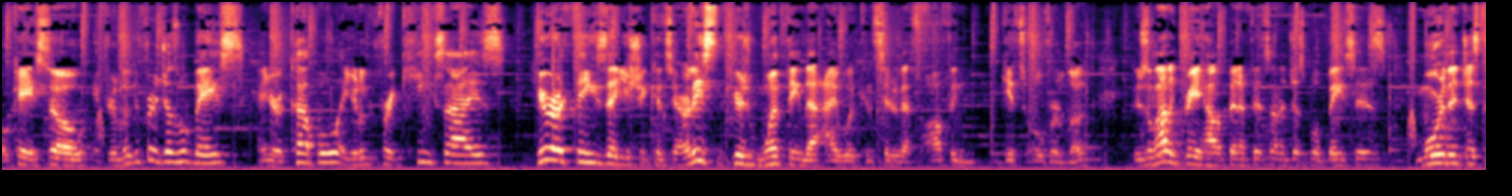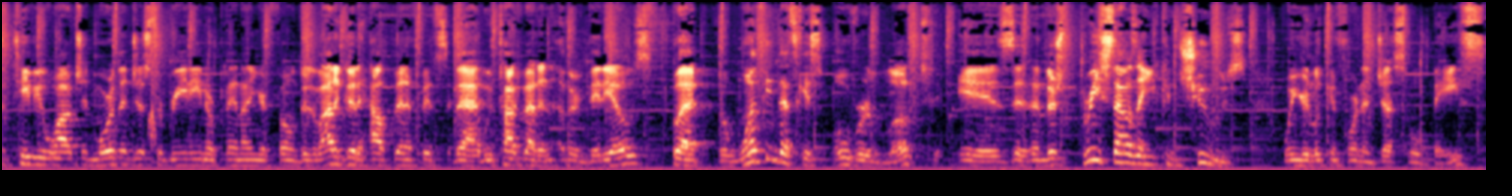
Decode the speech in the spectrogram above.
Okay, so if you're looking for an adjustable base and you're a couple and you're looking for a king size, here are things that you should consider. Or at least here's one thing that I would consider that often gets overlooked. There's a lot of great health benefits on adjustable bases, more than just the TV watching, more than just the reading or playing on your phone. There's a lot of good health benefits that we've talked about in other videos. But the one thing that gets overlooked is, and there's three styles that you can choose when you're looking for an adjustable base.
